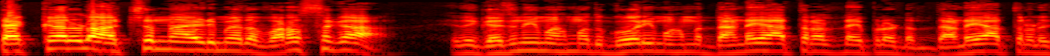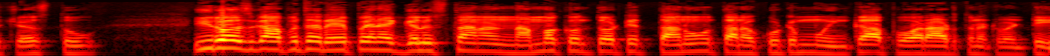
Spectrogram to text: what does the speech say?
టెక్కలలో అచ్చెన్నాయుడు మీద వరుసగా ఇది గజనీ మహమ్మద్ గోరీ మహమ్మద్ దండయాత్రల టైపులో దండయాత్రలు చేస్తూ ఈ రోజు కాకపోతే రేపైనా గెలుస్తానన్న నమ్మకంతో తను తన కుటుంబం ఇంకా పోరాడుతున్నటువంటి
